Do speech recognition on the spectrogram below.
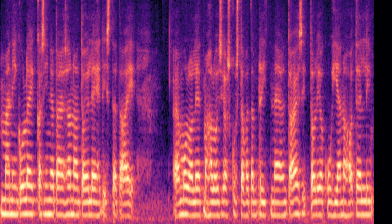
Ja mä niin kuin leikkasin jotain sanontoja lehdistä tai mulla oli, että mä haluaisin joskus tavata Britneyn tai sitten oli joku hieno hotelli.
